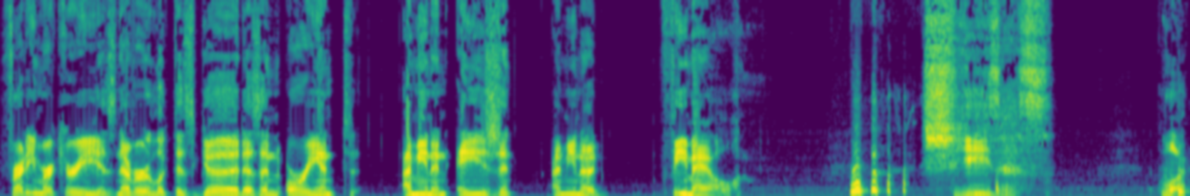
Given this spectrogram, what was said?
Freddie Mercury has never looked as good as an Orient, I mean, an Asian, I mean, a female. Jesus. Look,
